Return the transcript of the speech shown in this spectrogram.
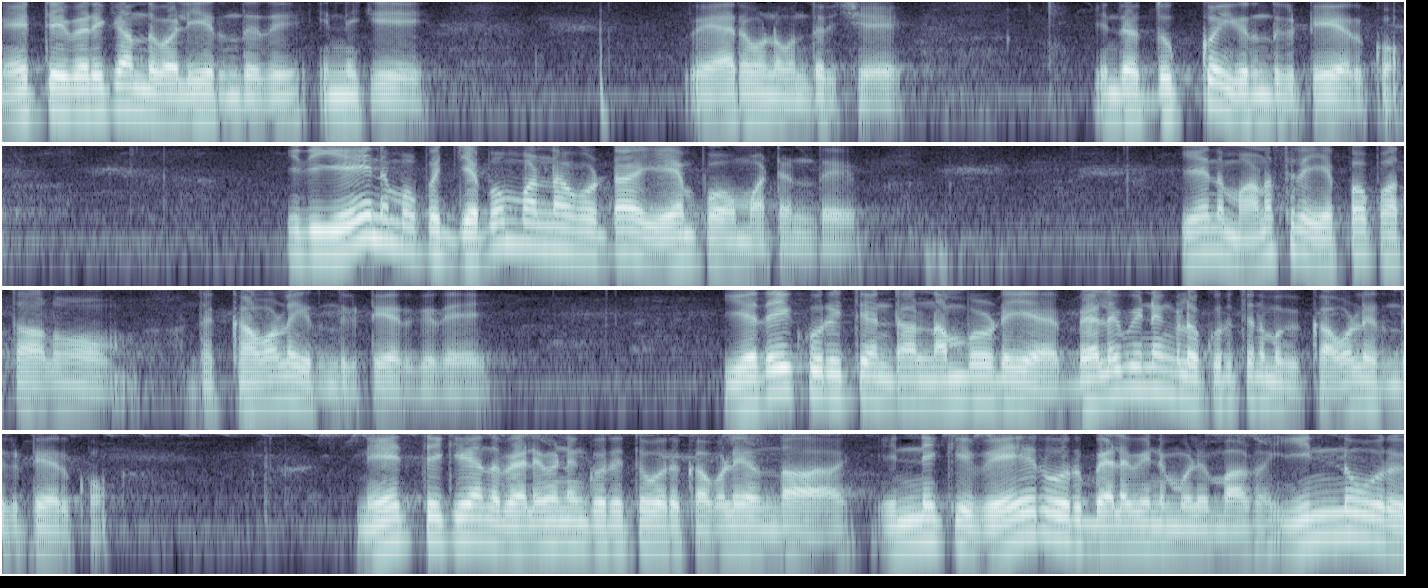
நேற்று வரைக்கும் அந்த வழி இருந்தது இன்றைக்கி வேற ஒன்று வந்துருச்சு. இந்த துக்கம் இருந்துக்கிட்டே இருக்கும். இது ஏன் நம்ம இப்போ ஜெபம் பண்ணால் கூட ஏன் போக மாட்டேன்து ஏன் இந்த மனசில் எப்போ பார்த்தாலும் அந்த கவலை இருந்துக்கிட்டே இருக்குது? எதை குறித்து என்றால் நம்மளுடைய பலவீனங்களை குறித்து நமக்கு கவலை இருந்துக்கிட்டே இருக்கும். நேற்றுக்கே அந்த பலவீனம் குறித்து ஒரு கவலை இருந்தால் இன்றைக்கி வேறொரு பலவீனம் மூலியமாக இன்னும் ஒரு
